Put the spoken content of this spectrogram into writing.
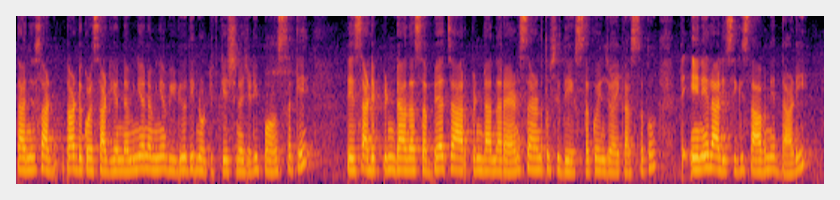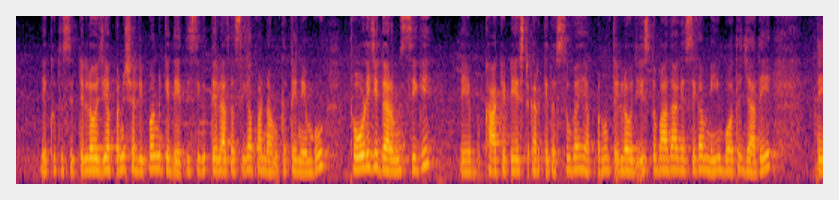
ਤਾਂ ਜੋ ਸਾਡ- ਤੁਹਾਡੇ ਕੋਲ ਸਾਡੀਆਂ ਨਵੀਆਂ ਨਵੀਆਂ ਵੀਡੀਓ ਦੀ ਨੋਟੀਫਿਕੇਸ਼ਨ ਹੈ ਜਿਹੜੀ ਪਹੁੰਚ ਸਕੇ। ਤੇ ਸਾਡੇ ਪਿੰਡਾਂ ਦਾ ਸੱਭਿਆਚਾਰ, ਪਿੰਡਾਂ ਦਾ ਰਹਿਣ ਸਹਿਣ ਤੁਸੀਂ ਦੇਖ ਸਕੋ ਇੰਜੋਏ ਕਰ ਸਕੋ। ਤੇ ਇਹਨੇ ਲਾ ਲਈ ਸੀਗੀ ਸਾਹਿਬ ਨੇ ਦਾੜੀ ਦੇਖੋ ਤੁਸੀਂ, ਤੇ ਲਓ ਜੀ, ਆਪਾਂ ਨੂੰ ਛੱਲੀ ਭੁੰਨ ਕੇ ਦੇਤੀ ਸੀ, ਉੱਤੇ ਲਾਤਾ ਸੀਗਾ ਆਪਾਂ ਨਮਕ ਤੇ ਨਿੰਬੂ। ਥੋੜੀ ਜਿਹੀ ਗਰਮ ਸੀਗੀ, ਤੇ ਖਾ ਕੇ ਟੇਸਟ ਕਰਕੇ ਦੱਸੂਗਾ ਇਹ ਆਪਾਂ ਨੂੰ। ਤੇ ਲਓ ਜੀ, ਇਸ ਤੋਂ ਬਾਅਦ ਆ ਗਿਆ ਸੀਗਾ ਮੀਂਹ ਬਹੁਤ ਜ਼ਿਆਦੇ। ਤੇ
